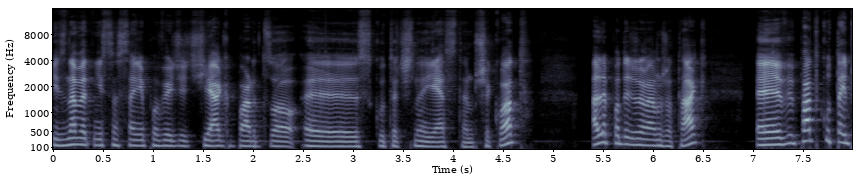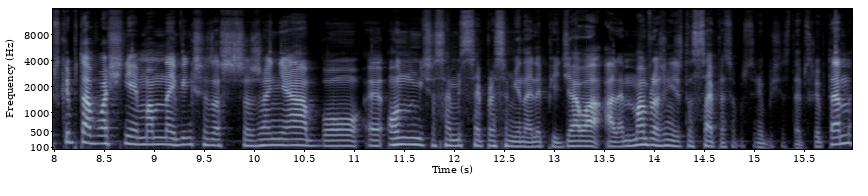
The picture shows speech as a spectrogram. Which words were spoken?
więc nawet nie jestem w stanie powiedzieć, jak bardzo yy, skuteczny jest ten przykład, ale podejrzewam, że tak. E, w wypadku TypeScripta właśnie mam największe zastrzeżenia, bo e, on mi czasami z Cypressem nie najlepiej działa, ale mam wrażenie, że to Cypress po prostu nie by się z TypeScriptem.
